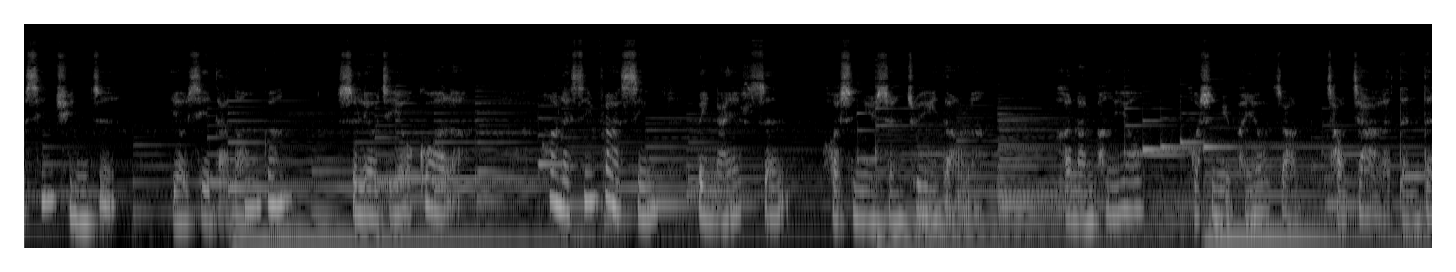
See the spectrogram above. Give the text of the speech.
新裙子，游戏打通关。十六级又过了，换了新发型，被男神或是女神注意到了，和男朋友或是女朋友吵吵架了等等。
